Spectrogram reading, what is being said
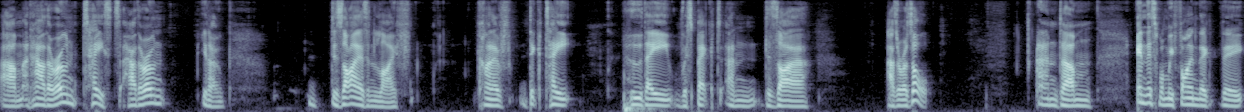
um, and how their own tastes, how their own, you know, desires in life kind of dictate who they respect and desire as a result. And um, in this one, we find the the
